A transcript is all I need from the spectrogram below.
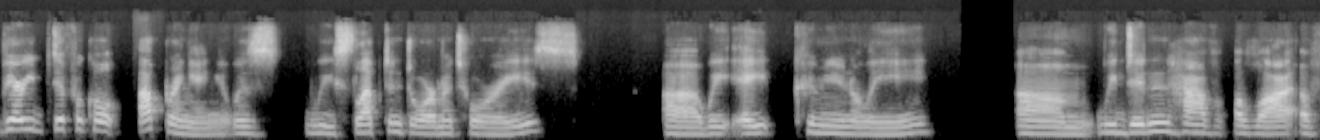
very difficult upbringing. It was we slept in dormitories, uh, we ate communally. Um, we didn't have a lot of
